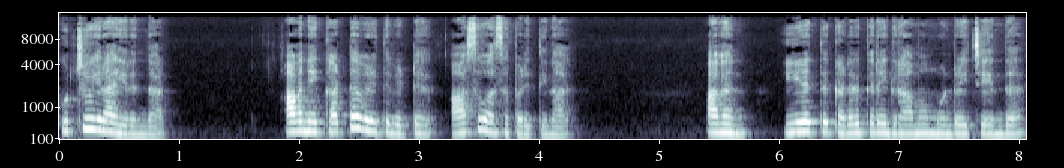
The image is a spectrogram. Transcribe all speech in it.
குற்றுயிராயிருந்தான் அவனை கட்ட விழித்துவிட்டு ஆசுவாசப்படுத்தினாள். அவன் ஈழத்து கடற்கரை கிராமம் ஒன்றைச் சேர்ந்த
